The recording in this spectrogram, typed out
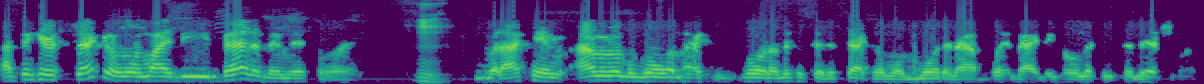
I think her second one might be better than this one. Hmm. But I can I remember going back going to listen to the second one more than I went back to go listen to this one.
